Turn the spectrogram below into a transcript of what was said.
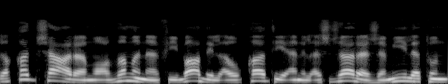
لقد شعر معظمنا في بعض الأوقات أن الأشجار جميلة،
